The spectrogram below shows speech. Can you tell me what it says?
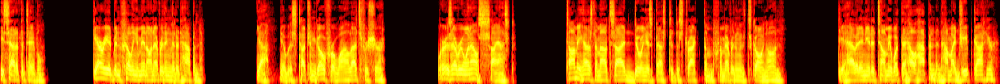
He sat at the table. Gary had been filling him in on everything that had happened. Yeah, it was touch and go for a while, that's for sure. Where is everyone else? I asked. Tommy has them outside doing his best to distract them from everything that's going on. Do you have it in you to tell me what the hell happened and how my Jeep got here?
